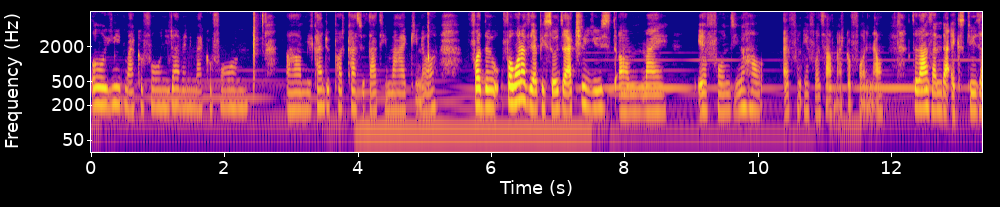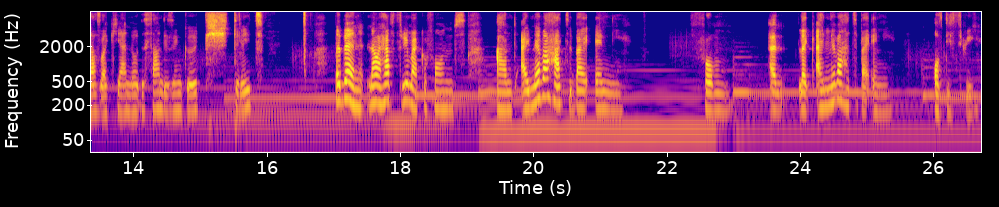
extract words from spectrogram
oh you need microphone, you don't have any microphone, um you can't do podcast without a mic, you know. For the for one of the episodes I actually used um my earphones, you know how iPhone earphones have microphone now. So that was another excuse. I was like, yeah, no, the sound isn't good. Psh, delete but then now I have three microphones and I never had to buy any from and like I never had to buy any of the three,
